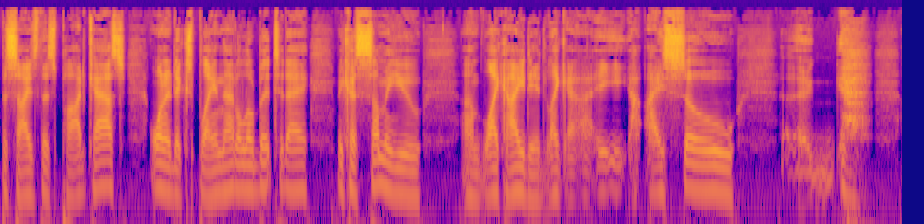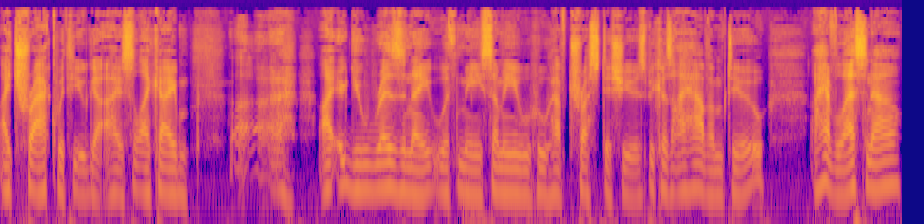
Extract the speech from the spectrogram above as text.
besides this podcast. I wanted to explain that a little bit today because some of you, um, like I did, like I, I so. Uh, I track with you guys. Like I'm, uh, I you resonate with me. Some of you who have trust issues because I have them too. I have less now.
